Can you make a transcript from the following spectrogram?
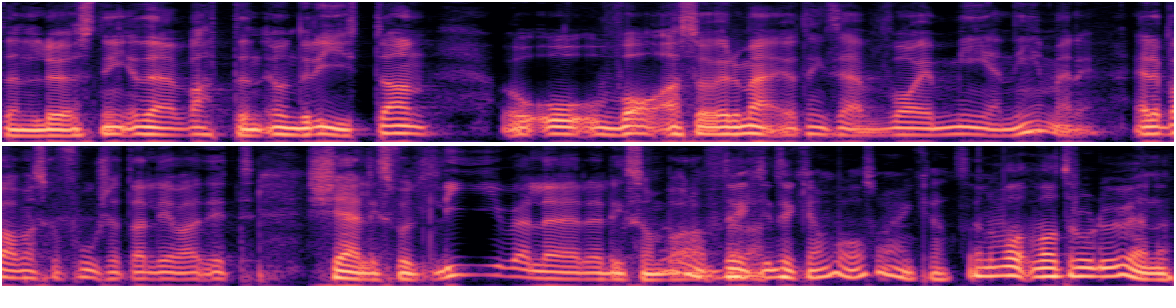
vattenlösning, det vatten under ytan. Och, och, och vad, alltså är du med? Jag tänkte så här, vad är meningen med det? Är det bara att man ska fortsätta leva ett kärleksfullt liv eller är det liksom bara Ja, för det, att... det kan vara så enkelt. Eller vad, vad tror du Elin?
